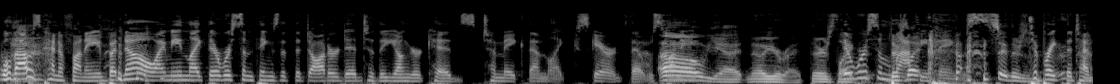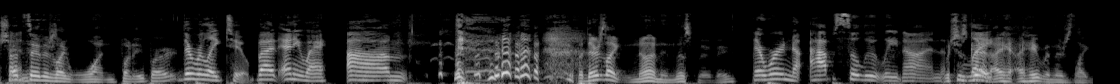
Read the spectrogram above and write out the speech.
Well, that was kind of funny, but no, I mean, like there were some things that the daughter did to the younger kids to make them like scared. That was funny. Oh yeah, no, you're right. There's like There were some laughy like- things I'd say there's to break the tension. I'd say there's like one funny part, There were like two, but anyway, um, but there's like none in this movie, there were no, absolutely none. which is like, good. I I hate when there's like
